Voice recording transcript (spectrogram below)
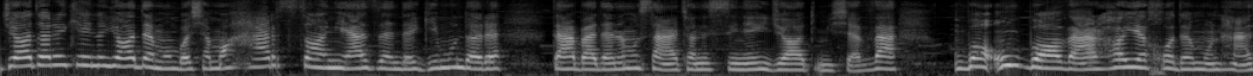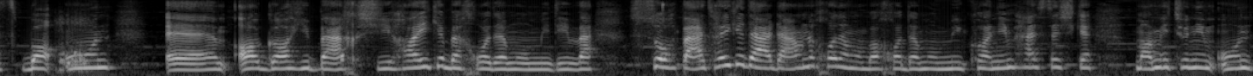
جا داره که اینو یادمون باشه. ما هر ثانیه از زندگیمون داره در بدنمون سرطان سینه ایجاد میشه و با اون باورهای خودمون هست با اون آگاهی بخشی هایی که به خودمون میدیم و صحبت هایی که در درون خودمون با خودمون می‌کنیم هستش که ما می‌تونیم اون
